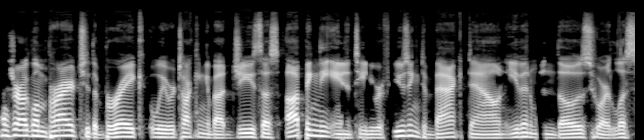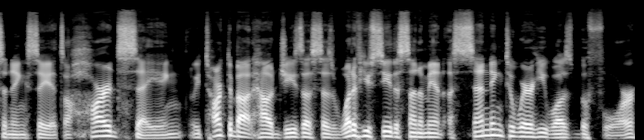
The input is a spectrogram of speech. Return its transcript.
Pastor Uglum, prior to the break, we were talking about Jesus upping the ante, refusing to back down, even when those who are listening say it's a hard saying. We talked about how Jesus says, What if you see the Son of Man ascending to where he was before?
